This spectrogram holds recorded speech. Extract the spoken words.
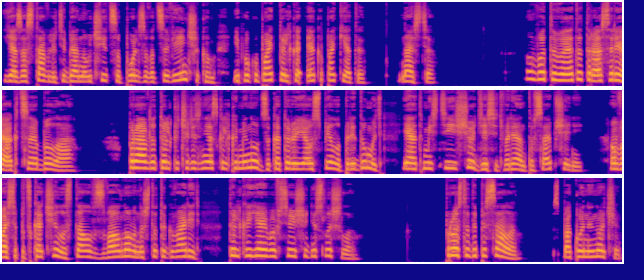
я заставлю тебя научиться пользоваться венчиком и покупать только эко-пакеты. Настя». Вот в этот раз реакция была. Правда, только через несколько минут, за которые я успела придумать и отмести еще десять вариантов сообщений. Вася подскочил и стал взволнованно что-то говорить, только я его все еще не слышала. Просто дописала. «Спокойной ночи,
